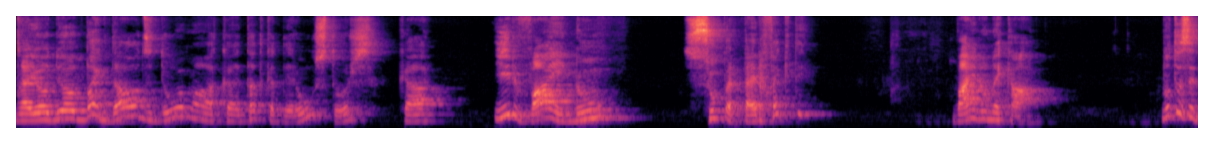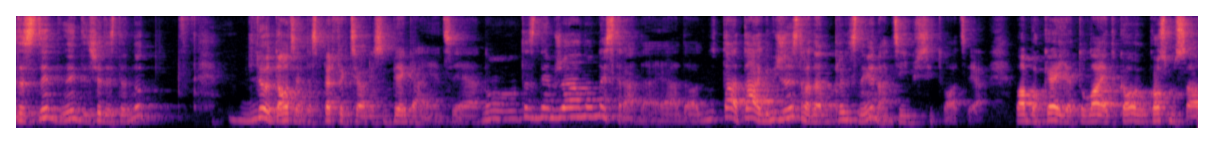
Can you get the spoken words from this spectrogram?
Jo, jo baigi daudz domā, ka tad, kad ir uzturs, ka ir vai nu superperfekti, vai nu nekā. Nu, tas ir tas, šis, nu, ļoti daudziem tas perfekcionisms pieejams. Nu, tas, diemžēl, nu, nestrādā. Jā, nu, tā, tā viņš nestrādā principā nevienā dzīves situācijā. Labi, ok, ja tu laidi kosmosā,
